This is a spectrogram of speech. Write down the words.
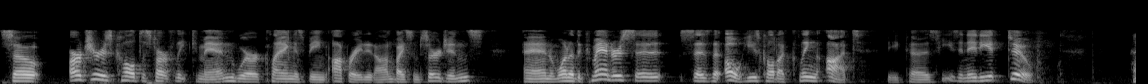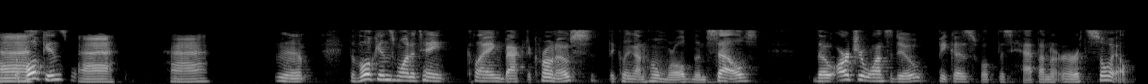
So Archer is called to Starfleet Command, where Klang is being operated on by some surgeons, and one of the commanders sa- says that oh, he's called a Kling-Ot because he's an idiot too. The Uh, Vulcans, uh, uh, yeah, the Vulcans want to take Klang back to Kronos, the Klingon homeworld themselves, though Archer wants to do because well, this happened on Earth soil.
